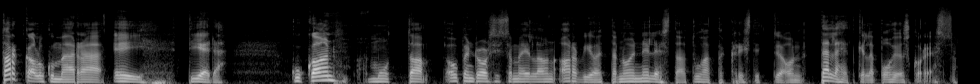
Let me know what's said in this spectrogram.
Tarkkaa lukumäärää ei tiedä kukaan, mutta Open Doorsissa meillä on arvio, että noin 400 000 kristittyä on tällä hetkellä Pohjois-Koreassa.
